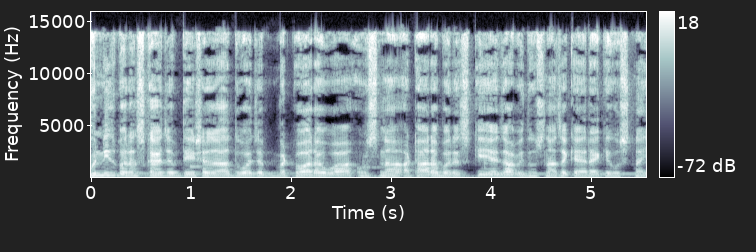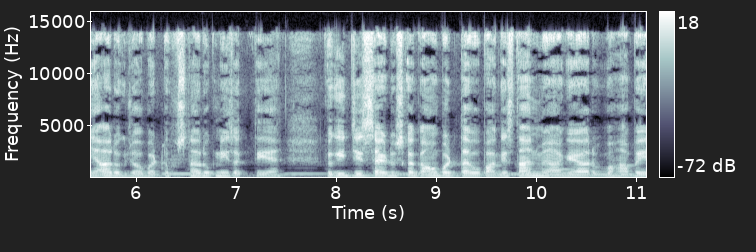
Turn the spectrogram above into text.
उन्नीस बरस का जब देश आज़ाद हुआ, जब बंटवारा हुआ, हुसना अठारह बरस की है। जावेद हुसना से कह रहा है कि हुसना यहाँ रुक जाओ बट हुसना रुक नहीं सकती है, क्योंकि जिस साइड उसका गाँव पड़ता है, वो पाकिस्तान में आ गया और वहाँ पे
